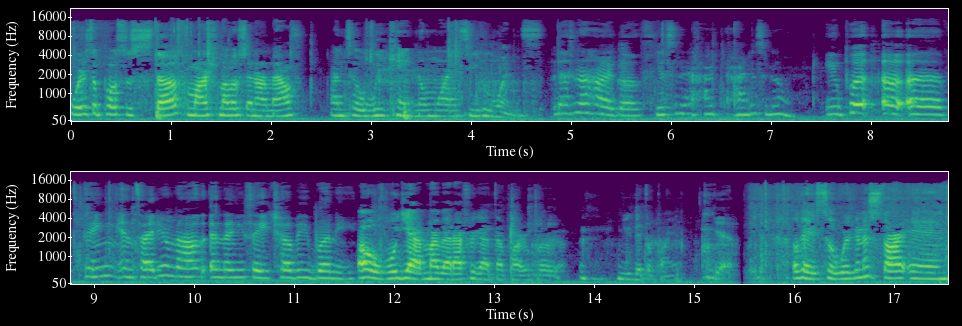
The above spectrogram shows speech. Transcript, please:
We're supposed to stuff marshmallows in our mouth until we can't no more and see who wins. That's not how it goes. Yes, it, how, how does it go? You put a, a thing inside your mouth, and then you say "chubby bunny." Oh, well, yeah, my bad. I forgot that part, but you get the point. Yeah. Okay, so we're gonna start and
